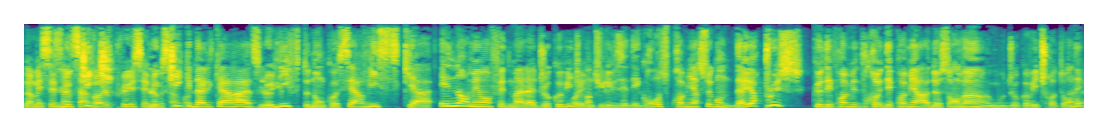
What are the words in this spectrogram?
Non, mais c'est ça, ça vole plus. le kick d'Alcaraz, le lift donc au service, qui a énormément fait de mal à Djokovic quand tu lui faisais des grosses premières secondes. D'ailleurs, plus que des, premières, des premières à 220 où Djokovic retournait.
